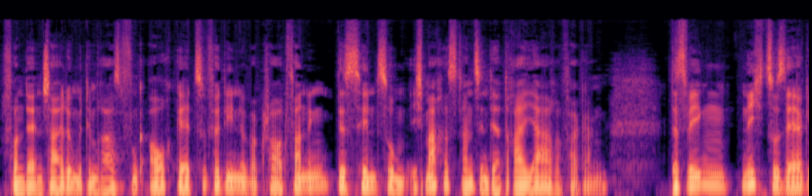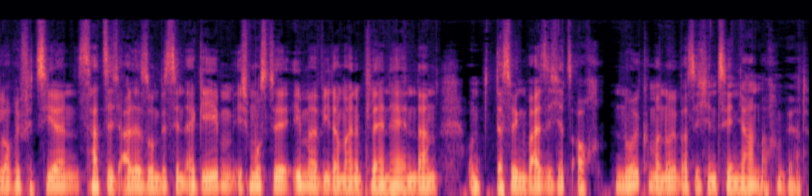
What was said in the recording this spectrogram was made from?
von der Entscheidung mit dem Rasenfunk auch Geld zu verdienen über Crowdfunding bis hin zum Ich mache es, dann sind ja drei Jahre vergangen. Deswegen nicht zu so sehr glorifizieren. Es hat sich alles so ein bisschen ergeben. Ich musste immer wieder meine Pläne ändern und deswegen weiß ich jetzt auch 0,0, was ich in zehn Jahren machen werde.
